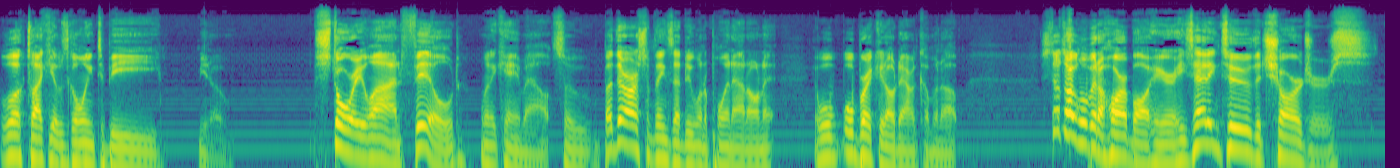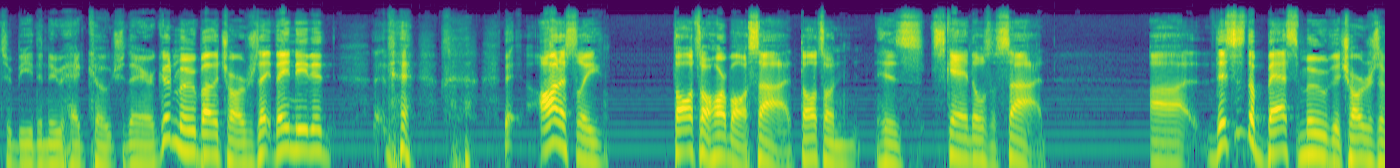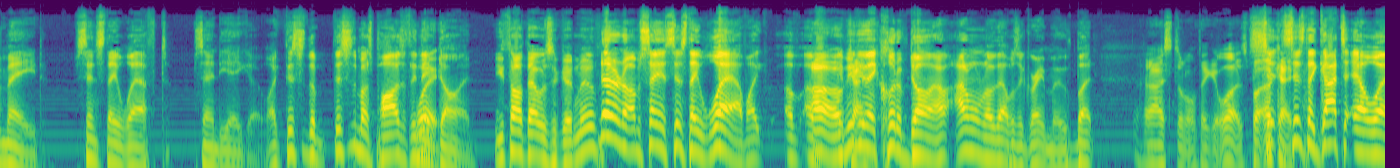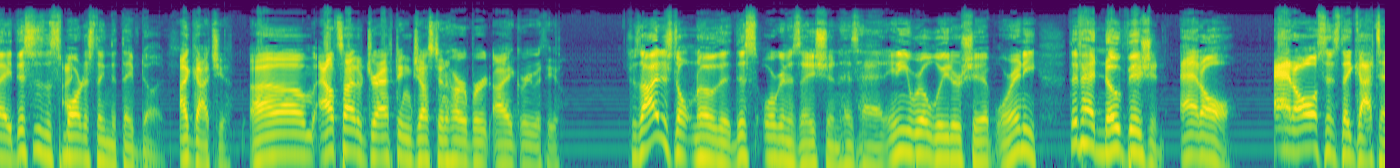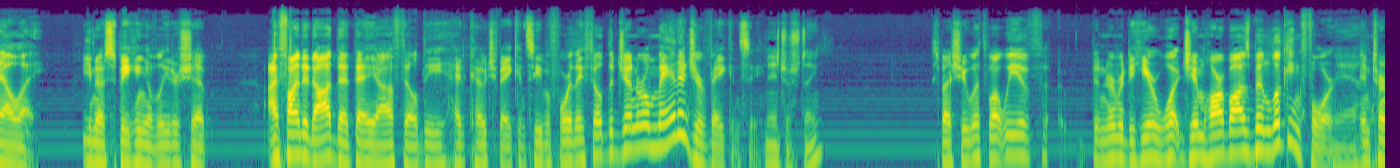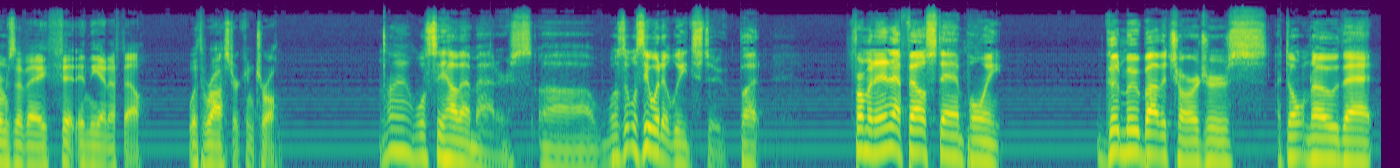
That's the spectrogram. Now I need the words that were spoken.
looked like it was going to be, you know, storyline filled when it came out. So, but there are some things I do want to point out on it, and we'll we'll break it all down coming up. Still talking a little bit of Harbaugh here. He's heading to the Chargers to be the new head coach there. Good move by the Chargers. They they needed honestly thoughts on Harbaugh aside, thoughts on his scandals aside. Uh, this is the best move the Chargers have made since they left San Diego. Like this is the this is the most positive thing Wait, they've done. You thought that was a good move? No, no, no. I'm saying since they left, like of, of Oh, of anything they could have done. I, I don't know that was a great move, but I still don't think it was. But okay, since they got to L.A., this is the smartest thing that they've done. I got you. Um, outside of drafting Justin Herbert, I agree with you. Because I just don't know that this organization has had any real leadership or any. They've had no vision at all, at all since they got to L.A. You know, speaking of leadership, I find it odd that they uh, filled the head coach vacancy before they filled the general manager vacancy. Interesting. Especially with what we have been rumored to hear what Jim Harbaugh has been looking for in terms of a fit in the NFL with roster control. Eh, we'll see how that matters. Uh, we'll, we'll see what it leads to. But from an NFL standpoint, good move by the Chargers. I don't know that.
